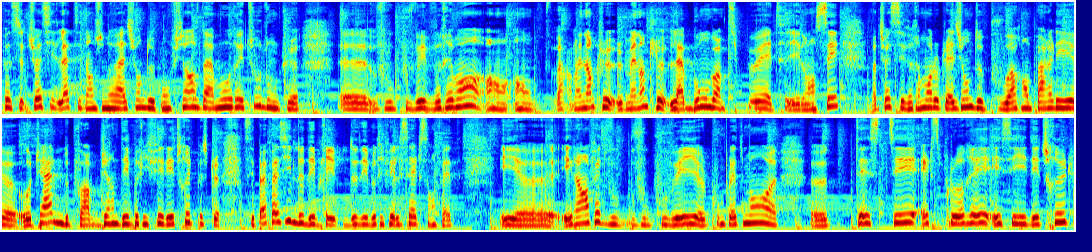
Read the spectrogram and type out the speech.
parce que tu vois, si là t'es dans une relation de confiance, d'amour et tout, donc euh, vous pouvez vraiment en, en maintenant que maintenant que la bombe un petit peu est, lancée, tu vois, c'est vraiment l'occasion de pouvoir en parler au calme, de pouvoir bien débriefer les trucs parce que c'est pas facile de, de débriefer le sexe en fait. Et, et là en fait vous, vous pouvez complètement tester, explorer, essayer des trucs,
